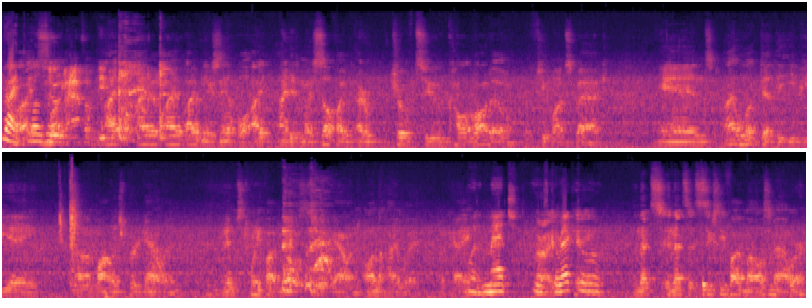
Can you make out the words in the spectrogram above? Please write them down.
I right. Right, Well, So the- half of people. I, I, have, I, have, I have an example. I, I did it myself. I, I drove to Colorado a few months back, and I looked at the EPA uh, mileage per gallon, and it was 25 miles to a gallon on the highway. Okay, what matched All is right, correct okay. or and that's and that's at 65 miles an hour.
